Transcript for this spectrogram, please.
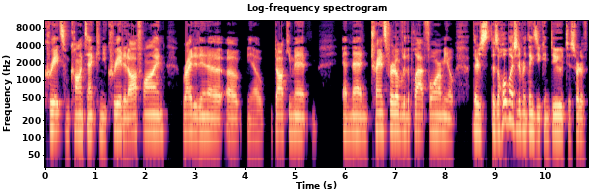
create some content, can you create it offline, write it in a, a you know document, and then transfer it over to the platform. You know, there's there's a whole bunch of different things you can do to sort of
